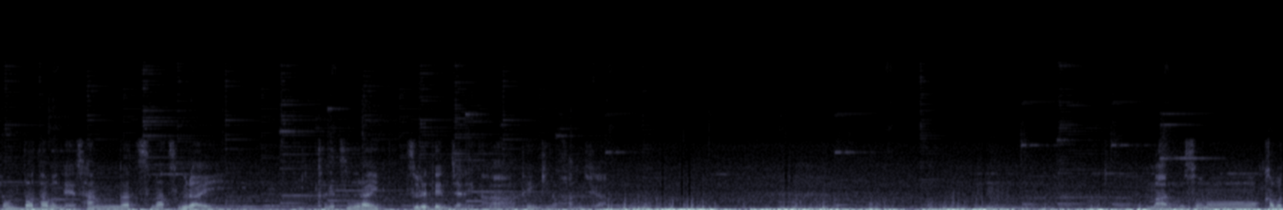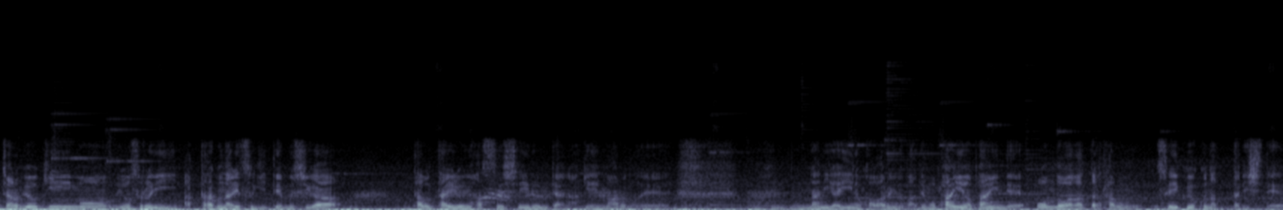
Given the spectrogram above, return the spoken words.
本当は多分ね3月末ぐらい1ヶ月ぐらいずれてんじゃねえかな天気の感じがまあそのかぼちゃの病気も要するにあったかくなりすぎて虫が多分大量に発生しているみたいな原因もあるので何がいいのか悪いのか。でもパインはパインで温度が上がったら多分生育良くなったりして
